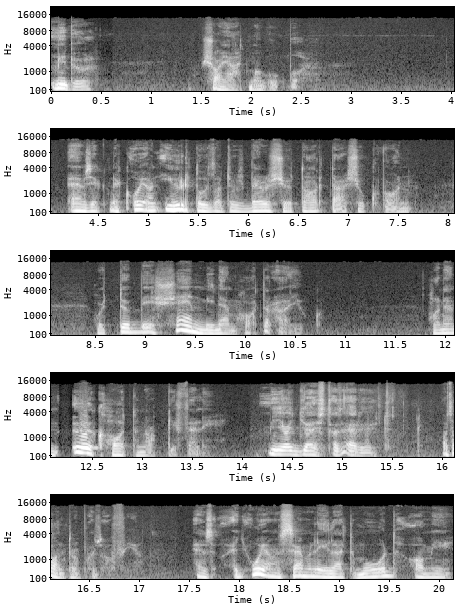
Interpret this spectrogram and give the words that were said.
Miből? Saját magukból. Ezeknek olyan irtózatos belső tartásuk van, hogy többé semmi nem hat rájuk, hanem ők hatnak kifelé. Mi adja ezt az erőt? Az antropozófia. Ez egy olyan szemléletmód, ami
